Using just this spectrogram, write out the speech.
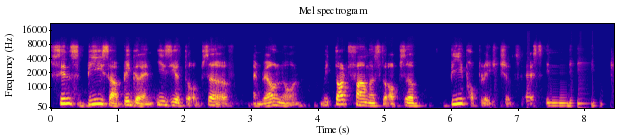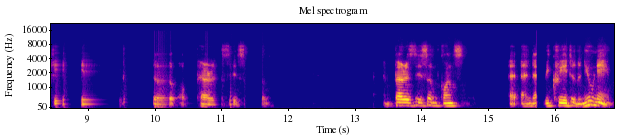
since bees are bigger and easier to observe and well known, we taught farmers to observe bee populations as indicator of parasitism and parasitism, and then we created a new name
